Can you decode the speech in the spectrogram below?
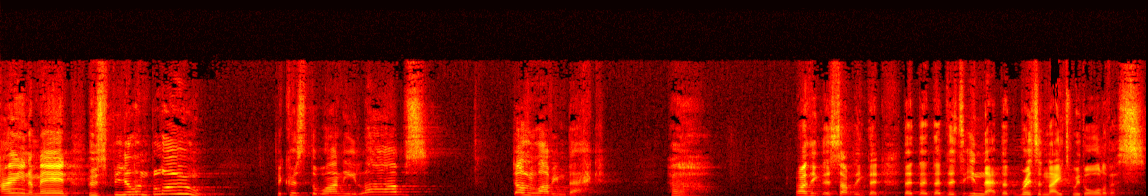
pain, a man who's feeling blue because the one he loves doesn't love him back. And I think there's something that, that, that, that's in that that resonates with all of us.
